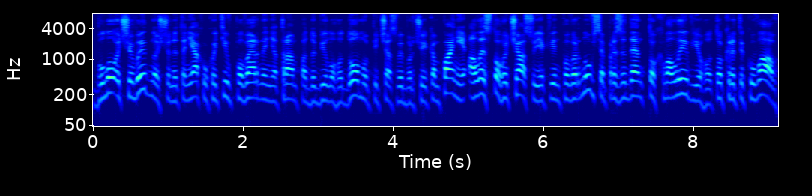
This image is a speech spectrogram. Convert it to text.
Було очевидно, що Нетаньяху хотів повернення Трампа до Білого Дому під час виборчої кампанії, але з того часу, як він повернувся, президент то хвалив його, то критикував.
